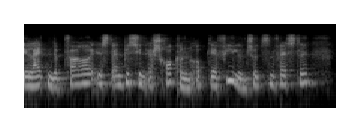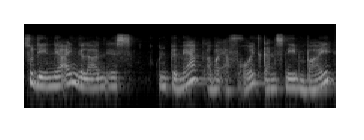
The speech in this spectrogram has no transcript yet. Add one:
Der leitende Pfarrer ist ein bisschen erschrocken ob der vielen Schützenfeste, zu denen er eingeladen ist, und bemerkt aber erfreut ganz nebenbei,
